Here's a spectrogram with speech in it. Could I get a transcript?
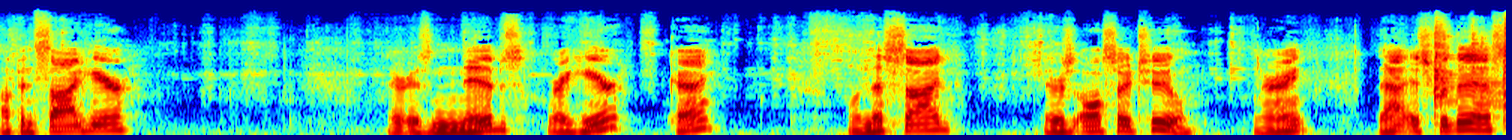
Up inside here, there is nibs right here, okay? On this side, there's also two, all right? That is for this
